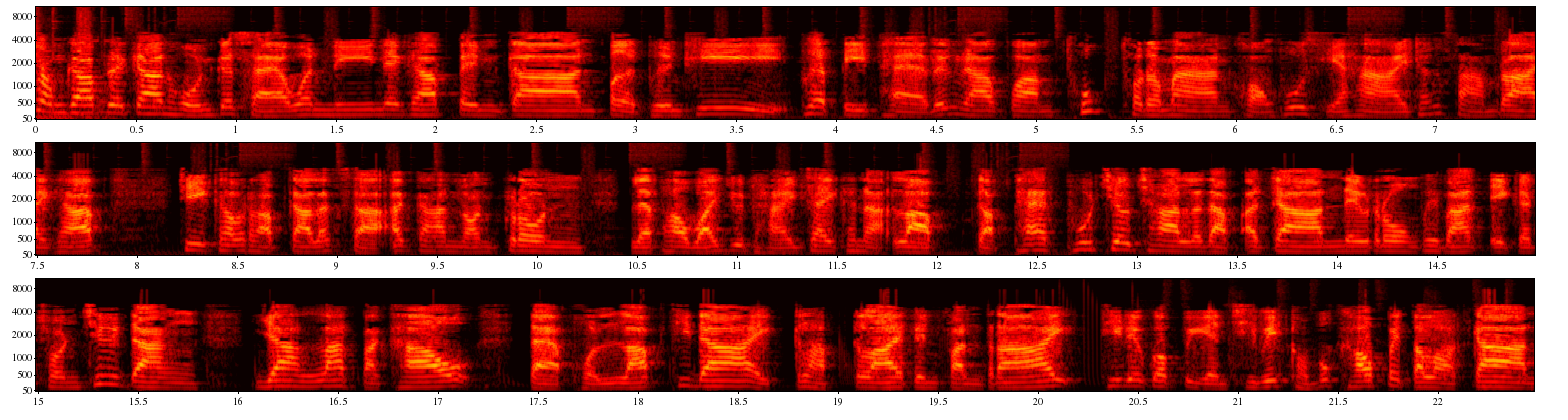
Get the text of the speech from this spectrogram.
ผู้ชมครับรายการโหนกระแสวันนี้นะครับเป็นการเปิดพื้นที่เพื่อตีแผ่เรื่องราวความทุกข์ทรมานของผู้เสียหายทั้ง 3 รายครับ ที่เข้ารับการรักษาอาการนอนกรน และภาวะหยุดหายใจขณะหลับ กับแพทย์ผู้เชี่ยวชาญระดับอาจารย์ในโรงพยาบาลเอกชนชื่อดัง ย่านลาดปะเขาแต่ผลลัพธ์ที่ได้กลับกลายเป็นฝันร้าย ที่เรียกว่าเปลี่ยนชีวิตของพวกเขาไปตลอดกาล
